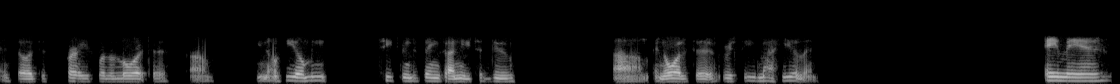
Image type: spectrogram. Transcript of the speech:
And so I just pray for the Lord to, um, you know, heal me, teach me the things I need to do um, in order to receive my healing. Amen.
